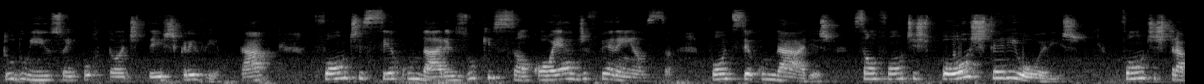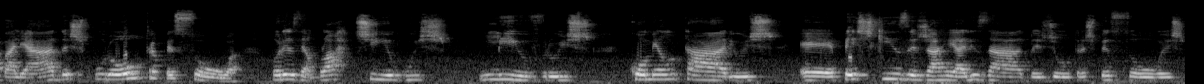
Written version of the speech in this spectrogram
Tudo isso é importante descrever, tá? Fontes secundárias, o que são? Qual é a diferença? Fontes secundárias são fontes posteriores, fontes trabalhadas por outra pessoa. Por exemplo, artigos, livros, comentários, é, pesquisas já realizadas de outras pessoas.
